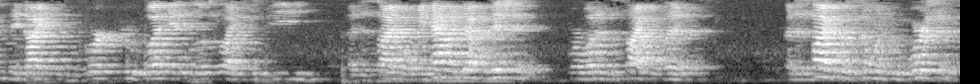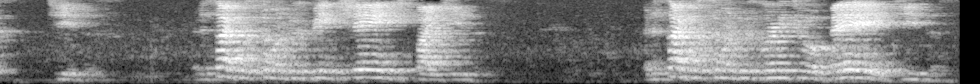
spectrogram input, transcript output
Tuesday nights is work through what it looks like to be a disciple. We have a definition for what a disciple is. A disciple is someone who worships Jesus. A disciple is someone who is being changed by Jesus. A disciple is someone who is learning to obey Jesus.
